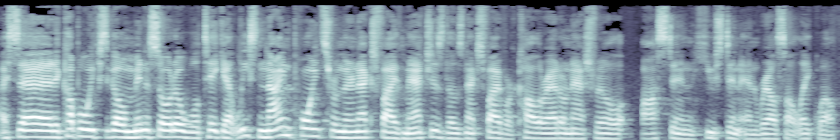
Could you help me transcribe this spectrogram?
I said a couple weeks ago Minnesota will take at least nine points from their next five matches. Those next five were Colorado, Nashville, Austin, Houston, and Real Salt Lake. Well,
